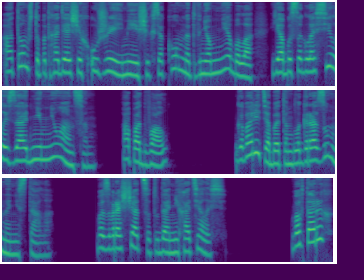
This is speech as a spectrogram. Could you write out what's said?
О том, что подходящих уже имеющихся комнат в нем не было, я бы согласилась за одним нюансом. А подвал? Говорить об этом благоразумно не стало. Возвращаться туда не хотелось. Во-вторых,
